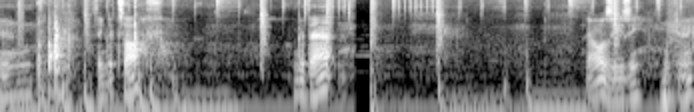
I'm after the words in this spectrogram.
And I think it's off. Look at that. That was easy. Okay.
